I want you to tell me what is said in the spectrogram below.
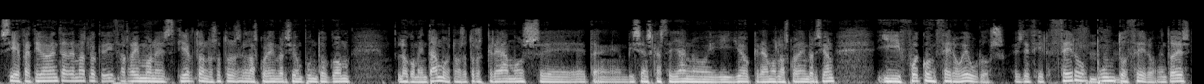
Sí, efectivamente, además lo que dice Raymond es cierto. Nosotros en la escuela de inversión.com lo comentamos. Nosotros creamos, eh, Vicens Castellano y yo creamos la escuela de inversión y fue con cero euros, es decir, 0.0. Entonces,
